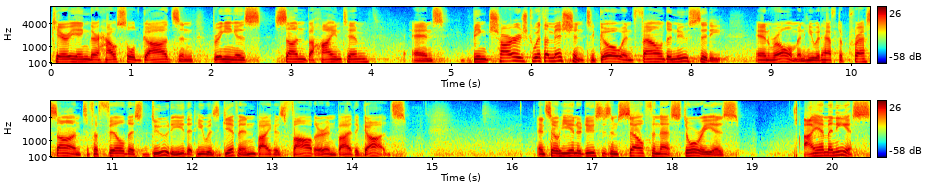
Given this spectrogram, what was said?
carrying their household gods, and bringing his son behind him, and being charged with a mission to go and found a new city in Rome. And he would have to press on to fulfill this duty that he was given by his father and by the gods. And so he introduces himself in that story as I am Aeneas,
